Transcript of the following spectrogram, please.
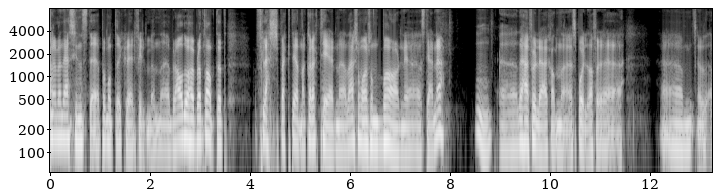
Mm. Men jeg syns det på en måte kler filmen eh, bra. Og du har jo blant annet et flashback til en av karakterene der, som var en sånn barnestjerne. mm. Eh, det her føler jeg kan spoile, da, for eh, eh,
